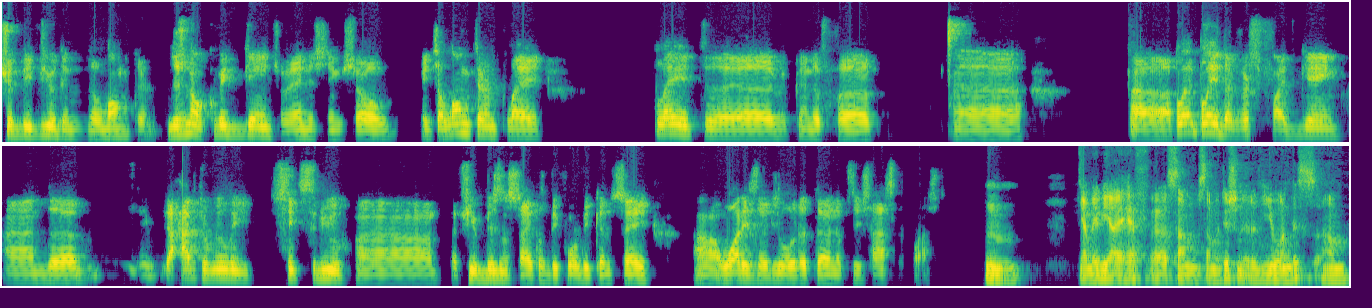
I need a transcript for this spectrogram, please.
should be viewed in the long term. There's no quick gains or anything. So it's a long term play. Play it uh, kind of uh, uh, uh, play, play a diversified game and uh, have to really sit through uh, a few business cycles before we can say uh, what is the real return of this asset class. Hmm. Yeah, maybe I have uh, some some additional view on this. Um,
